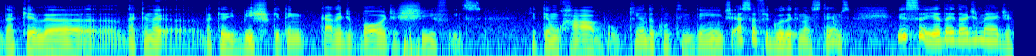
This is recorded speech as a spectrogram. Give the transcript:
daquela, daquele, daquele bicho que tem cara de bode, chifres, que tem um rabo, que anda com tendente, essa figura que nós temos, isso aí é da Idade Média.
